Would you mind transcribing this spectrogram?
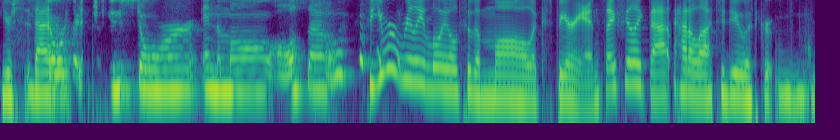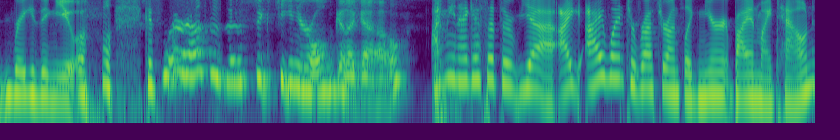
You're s- I that. worked at a shoe store in the mall also. So you were really loyal to the mall experience. I feel like that had a lot to do with gr- raising you. Because Where else is a 16 year old gonna go? I mean, I guess that's a yeah. I I went to restaurants like nearby in my town,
